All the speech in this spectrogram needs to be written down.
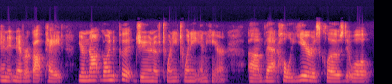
and it never got paid. You're not going to put June of 2020 in here. Um, that whole year is closed. It will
